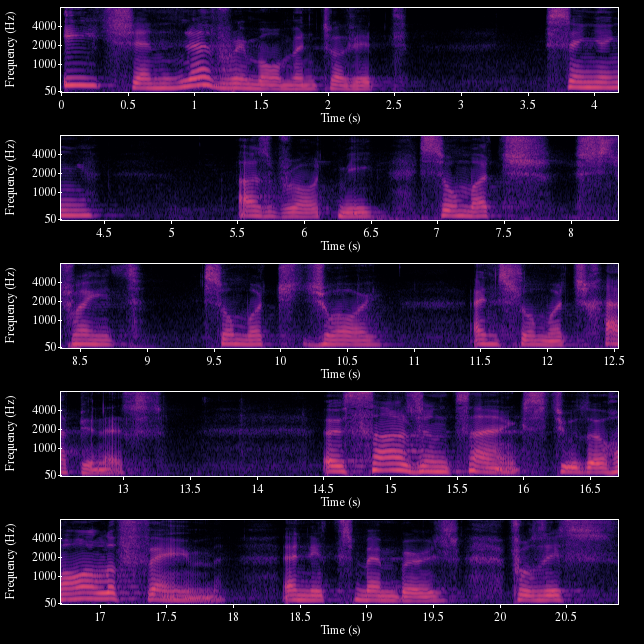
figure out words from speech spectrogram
each and every moment of it. Singing has brought me so much strength, so much joy, and so much happiness. A thousand thanks to the Hall of Fame and its members for this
